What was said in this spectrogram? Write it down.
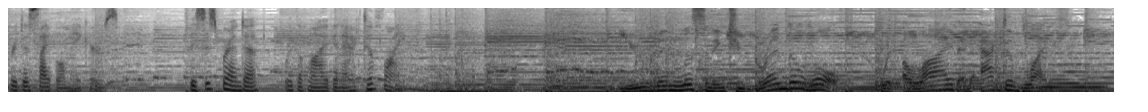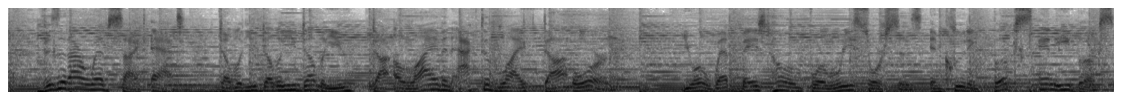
for disciple makers. This is Brenda with Alive and Active Life. You've been listening to Brenda Wolf with Alive and Active Life. Visit our website at www.aliveandactivelife.org, your web based home for resources including books and ebooks,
